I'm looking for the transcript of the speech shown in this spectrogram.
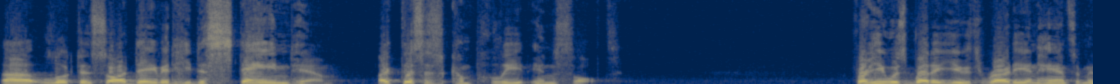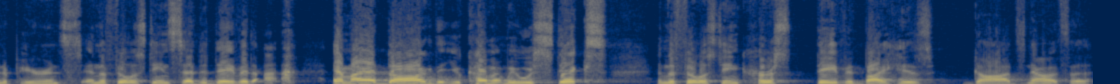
uh, looked and saw David, he disdained him. Like, this is a complete insult. For he was but a youth, ruddy and handsome in appearance. And the Philistine said to David, Am I a dog that you come at me with sticks? And the Philistine cursed David by his gods. Now it's a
